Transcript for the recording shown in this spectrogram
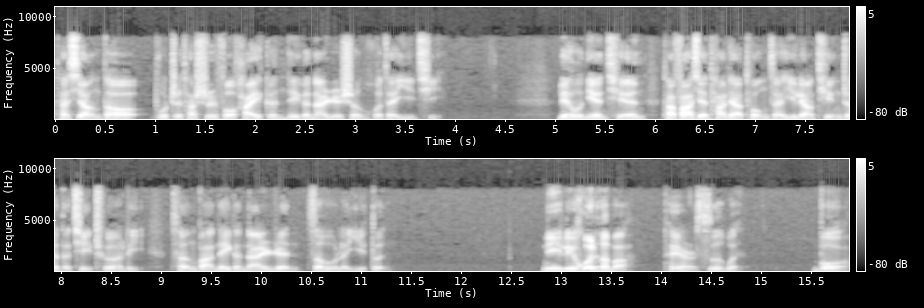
他想到，不知他是否还跟那个男人生活在一起。六年前，他发现他俩同在一辆停着的汽车里，曾把那个男人揍了一顿。你离婚了吗？佩尔斯问。不，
